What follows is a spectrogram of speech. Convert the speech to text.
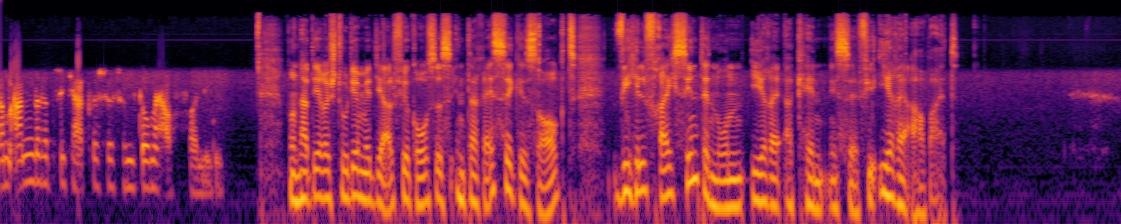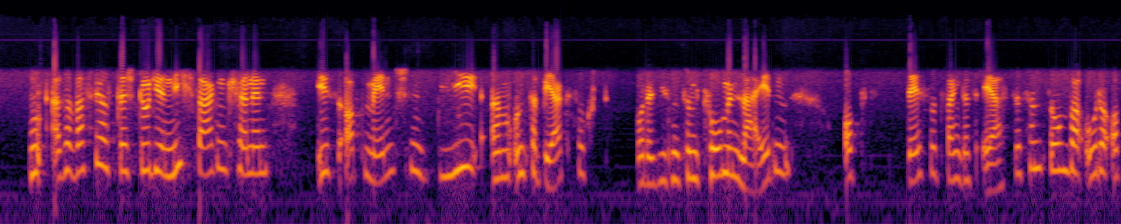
ähm, andere psychiatrische Symptome auch vorliegen. Nun hat Ihre Studie medial für großes Interesse gesorgt. Wie hilfreich sind denn nun Ihre Erkenntnisse für Ihre Arbeit? Also was wir aus der Studie nicht sagen können, ist, ob Menschen, die ähm, unter Bergsucht oder diesen Symptomen leiden, ob das sozusagen das erste Symptom war oder ob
